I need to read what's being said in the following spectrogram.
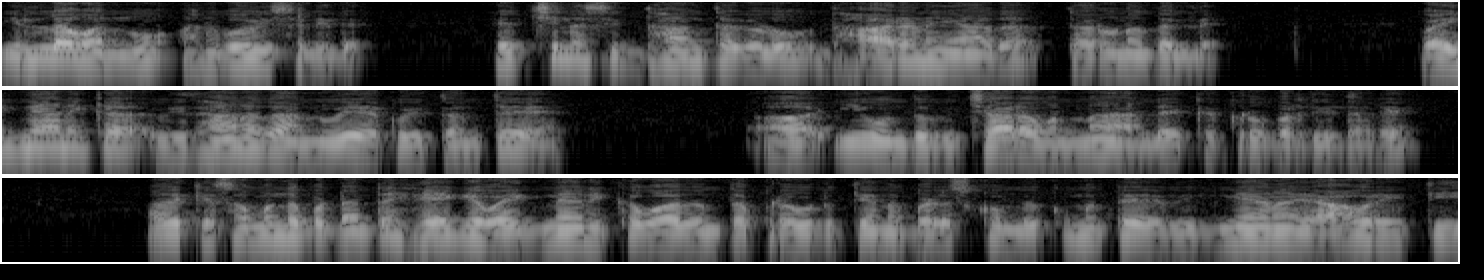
ಇಲ್ಲವನ್ನು ಅನುಭವಿಸಲಿದೆ. ಹೆಚ್ಚಿನ ಸಿದ್ಧಾಂತಗಳು ಧಾರಣೆಯಾದ ತರುಣದಲ್ಲೇ. ವೈಜ್ಞಾನಿಕ ವಿಧಾನದ ಅನ್ವಯ ಕುರಿತಂತೆ ಈ ಒಂದು ವಿಚಾರವನ್ನ ಲೇಖಕರು ಬರೆದಿದ್ದಾರೆ. ಅದಕ್ಕೆ ಸಂಬಂಧಪಟ್ಟಂತೆ ಹೇಗೆ ವೈಜ್ಞಾನಿಕವಾದಂತಹ ಪ್ರವೃತ್ತಿಯನ್ನು ಬೆಳೆಸ್ಕೊಬೇಕು, ಮತ್ತೆ ವಿಜ್ಞಾನ ಯಾವ ರೀತಿ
